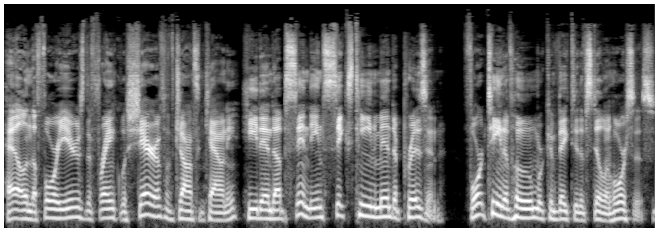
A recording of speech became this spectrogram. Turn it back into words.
Hell, in the four years that Frank was sheriff of Johnson County, he'd end up sending 16 men to prison, 14 of whom were convicted of stealing horses.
